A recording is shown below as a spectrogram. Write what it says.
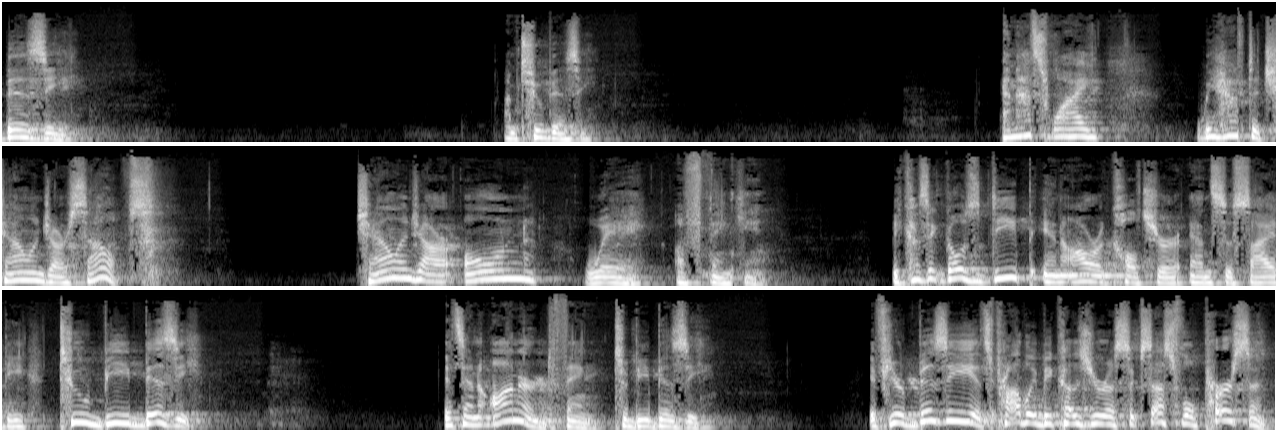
Busy. I'm too busy. And that's why we have to challenge ourselves, challenge our own way of thinking. Because it goes deep in our culture and society to be busy. It's an honored thing to be busy. If you're busy, it's probably because you're a successful person.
